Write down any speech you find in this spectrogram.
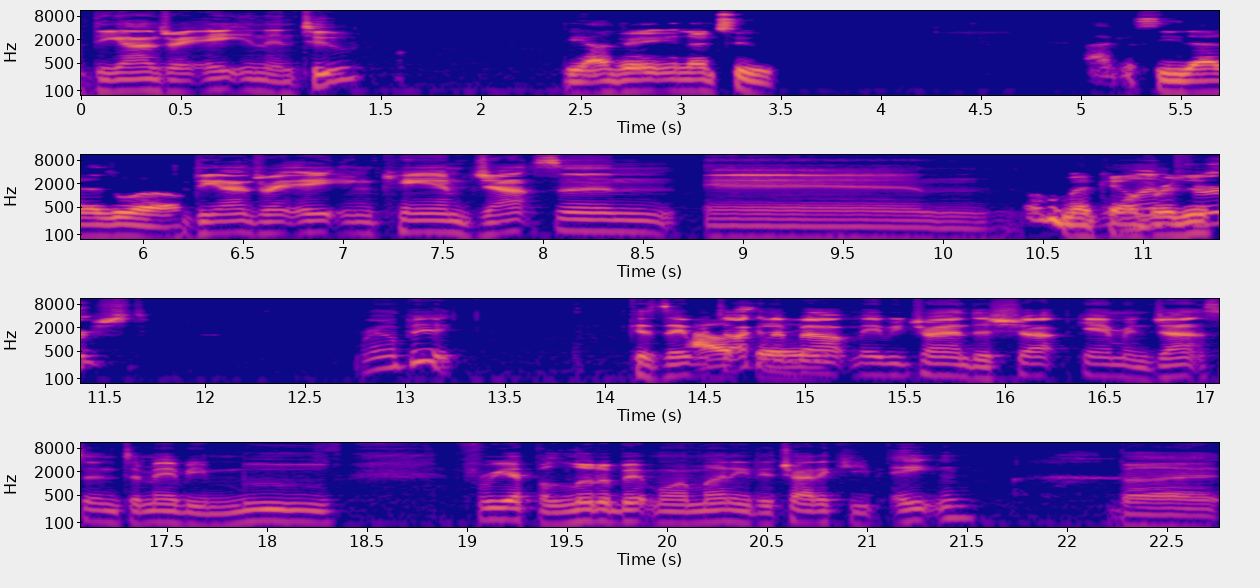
deandre ayton and two DeAndre in there two. I can see that as well. deandre ayton cam johnson and Mikal Bridges. first round pick. Because they were I'll talking say- about maybe trying to shop Cameron Johnson to maybe move, free up a little bit more money to try to keep Ayton. But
